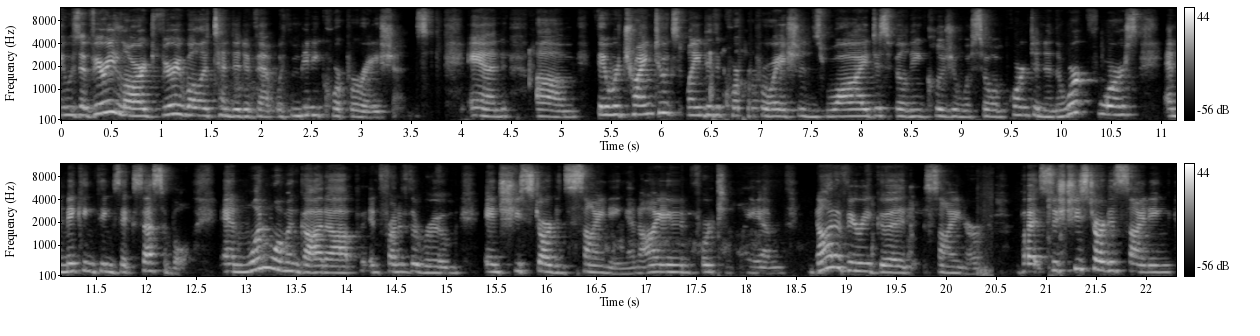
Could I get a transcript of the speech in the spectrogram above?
it was a very large, very well attended event with many corporations. And um, they were trying to explain to the corporations why disability inclusion was so important in the workforce and making things accessible. And one woman got up in front of the room and she started signing. And I, unfortunately, am not a very good signer. But so she started signing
